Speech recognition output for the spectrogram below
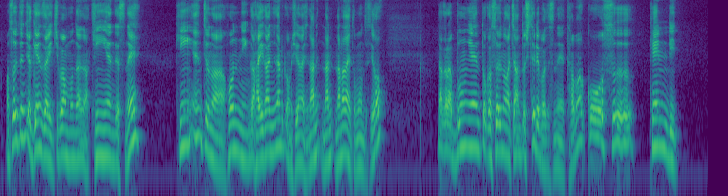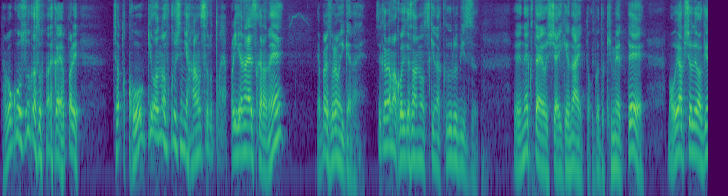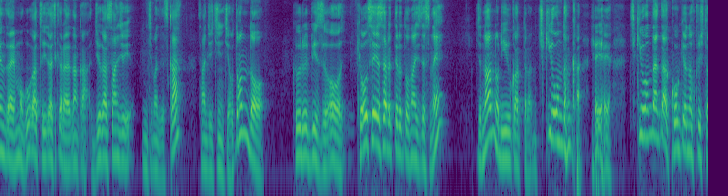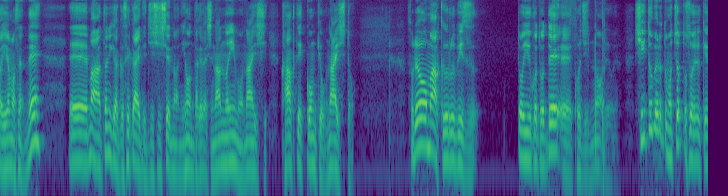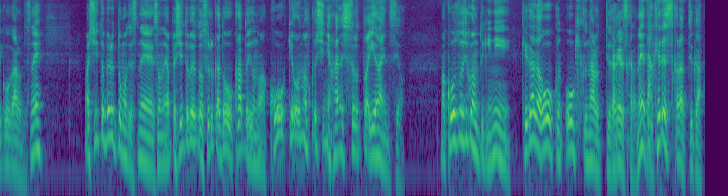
まあ、そういう点じゃ現在一番問題なのは禁煙ですね。禁煙っていうのは本人が肺がんになるかもしれないしならないと思うんですよ。だから分煙とかそういうのがちゃんとしてればですねタバコを吸う権利タバコを吸うか吸わないかやっぱりちょっと公共の福祉に反するとはやっぱり言えないですからねやっぱりそれもいけない。それからまあ小池さんの好きなクールビズネクタイをしちゃいけないということを決めて、まあ、お役所では現在も5月1日からなんか10月30日までですか？31日ほとんどクールビズを強制されてると同じですね。じゃあ何の理由かって言ったら地球温暖化 いやいやいや地球温暖化は公共の福祉とは言えませんね。えー、まあとにかく世界で実施してるのは日本だけだし何の意味もないし科学的根拠もないしとそれをまあクールビズということで、えー、個人のあれをやるシートベルトもちょっとそういう傾向があるんですね。まあ、シートベルトもですねそのやっぱりシートベルトをするかどうかというのは公共の福祉に反するとは言えないんですよ。まあ、交通事故の時に怪我が多く大きくなるっていうだけですからねだけですからっていうか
